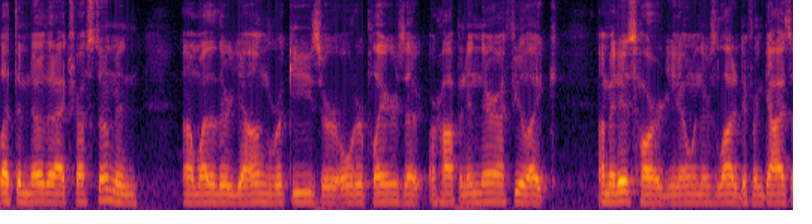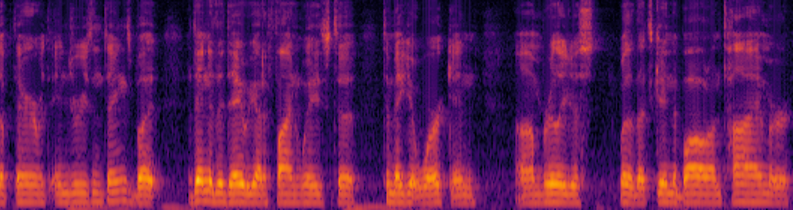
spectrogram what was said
let them know that I trust them. And um, whether they're young rookies or older players that are hopping in there, I feel like um, it is hard, you know, when there's a lot of different guys up there with injuries and things. But at the end of the day, we got to find ways to to make it work and um, really just whether that's getting the ball on time or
